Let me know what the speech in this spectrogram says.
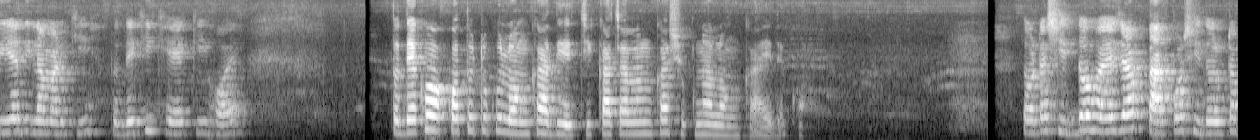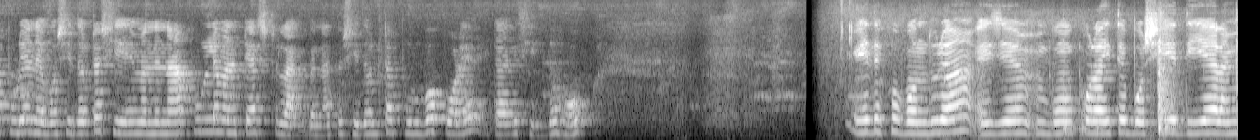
দিয়ে দিলাম আর কি। তো দেখি খেয়ে কি হয়। তো দেখো কতটুকু লঙ্কা দিয়েছি, কাঁচা লঙ্কা, শুকনা লঙ্কা, এই দেখো। তো ওটা সিদ্ধ হয়ে যাক, তারপর শীতলটা পুড়ে নেব। শীতলটা মানে না পুড়লে মানে টেস্ট লাগবে না। তো শীতলটা পুড়বো পরে, এটা আগে সিদ্ধ হোক। এই দেখো বন্ধুরা, এই যে কড়াইতে বসিয়ে দিয়ে আর আমি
